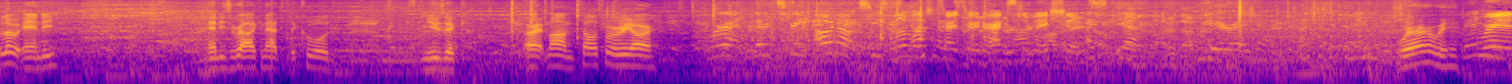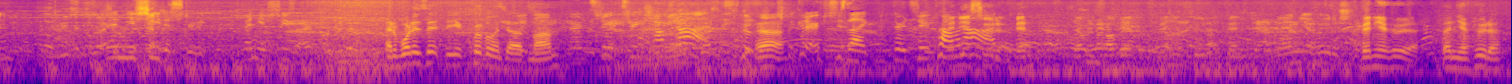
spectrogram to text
Hello, Andy. Andy's rocking out to the cool music. All right, Mom, tell us where we are. We're at 3rd Street. Oh no, excuse me. I love when she starts doing her exclamation. I, yeah, we're here right now. I forget the name of the Where are we? Ben, We're in Ben Yashida Street. Ben Yeshiva. And what is it the equivalent of, Mom? 3rd Street. Ah, Street Promenade. Yeah. Look at her. She's like, 3rd Street Promenade. Ben, Ben Yehuda. Ben Yehuda. Ben Yehuda.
